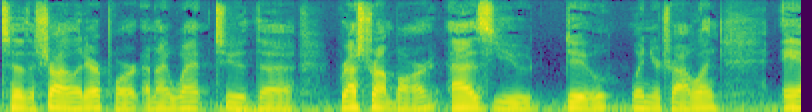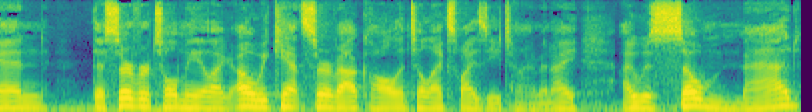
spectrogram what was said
to the Charlotte airport and I went to the restaurant bar, as you do when you're traveling. And the server told me, like, oh, we can't serve alcohol until XYZ time. And I, I was so mad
